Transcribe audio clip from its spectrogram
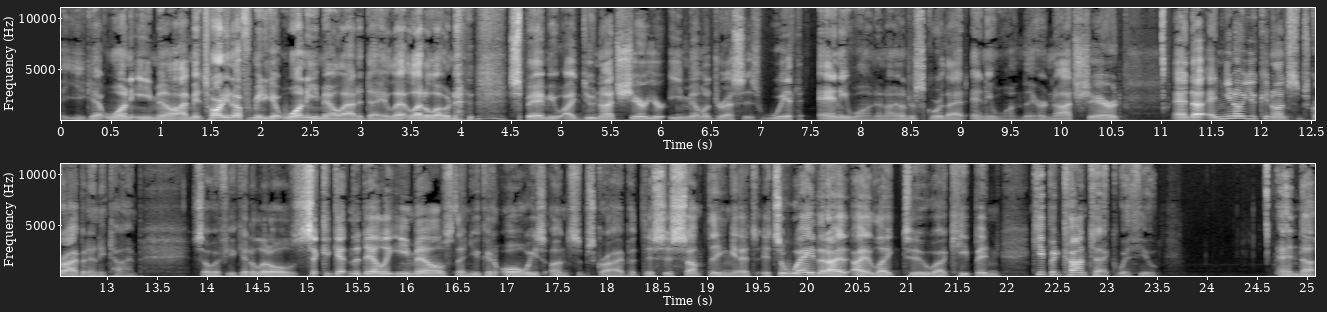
You get one email. I mean, it's hard enough for me to get one email out a day, let, let alone spam you. I do not share your email addresses with anyone, and I underscore that anyone. They are not shared. And, uh, and you know, you can unsubscribe at any time. So if you get a little sick of getting the daily emails, then you can always unsubscribe. But this is something. It's, it's a way that I, I like to uh, keep in keep in contact with you. And uh,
